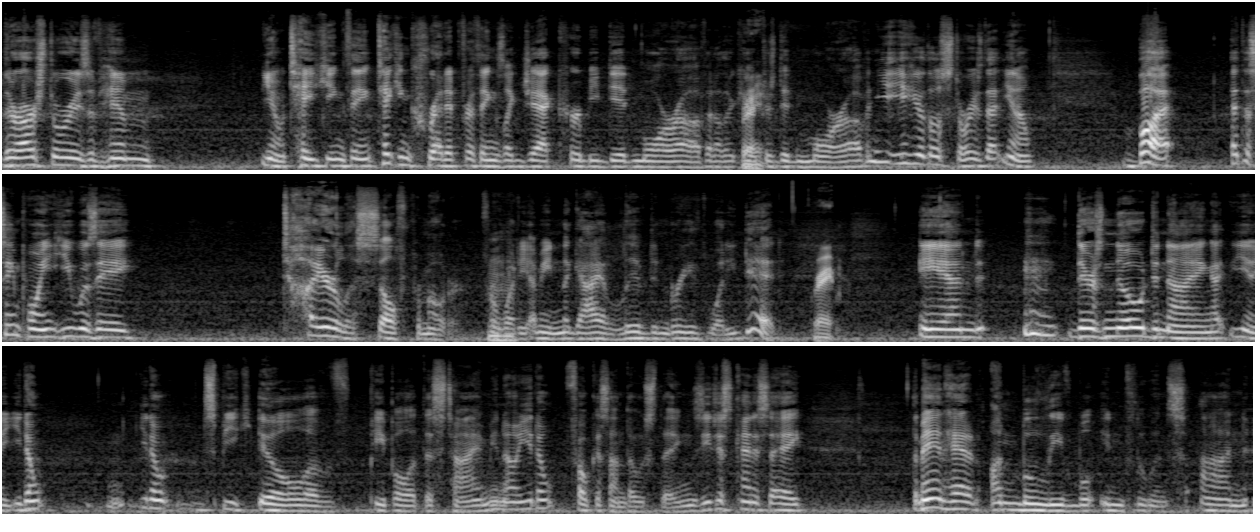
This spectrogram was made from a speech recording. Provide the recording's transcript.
There are stories of him, you know, taking thing, taking credit for things like Jack Kirby did more of, and other characters did more of, and you, you hear those stories that you know. But at the same point, he was a tireless self promoter for Mm-hmm. what he. I mean, the guy lived and breathed what he did Right. and there's no denying you know you don't you don't speak ill of people at this time you know you don't focus on those things you just kind of say the man had an unbelievable influence on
